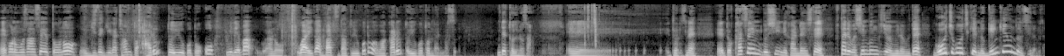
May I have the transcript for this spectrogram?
えこの無産政党の議席がちゃんとあるということを見れば、あの、Y が×だということがわかるということになります。で、問いの3。えーえっとですね、えっと、河川部 C に関連して、2人は新聞記事を見られて、515事件の現金運動に調べた。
